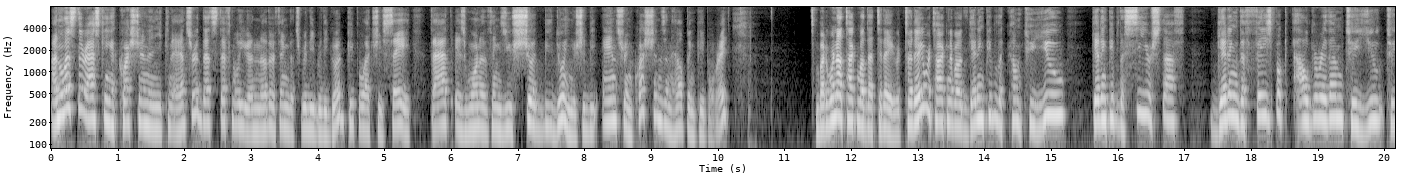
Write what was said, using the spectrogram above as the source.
unless they're asking a question and you can answer it that's definitely another thing that's really really good. People actually say that is one of the things you should be doing. You should be answering questions and helping people right? But we're not talking about that today. Today we're talking about getting people to come to you getting people to see your stuff getting the Facebook algorithm to you to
